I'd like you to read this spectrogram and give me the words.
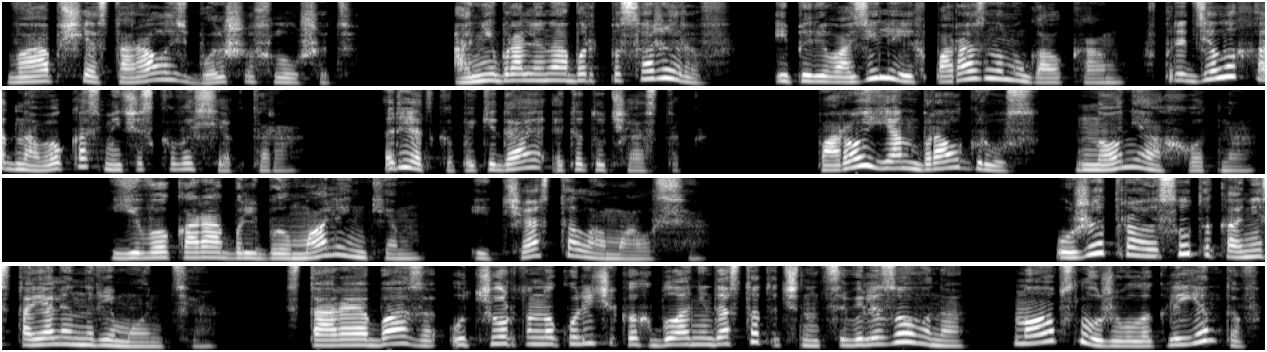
Вообще старалась больше слушать. Они брали на борт пассажиров и перевозили их по разным уголкам в пределах одного космического сектора, редко покидая этот участок. Порой Ян брал груз, но неохотно. Его корабль был маленьким и часто ломался. Уже трое суток они стояли на ремонте, Старая база у черта на куличиках была недостаточно цивилизована, но обслуживала клиентов,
